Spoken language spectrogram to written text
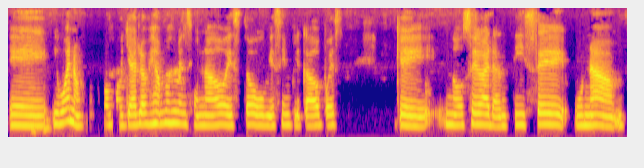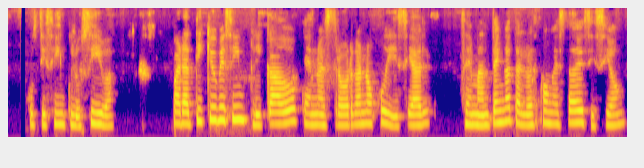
Eh, y bueno, como ya lo habíamos mencionado, esto hubiese implicado pues que no se garantice una justicia inclusiva. Para ti, ¿qué hubiese implicado que nuestro órgano judicial se mantenga tal vez con esta decisión?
